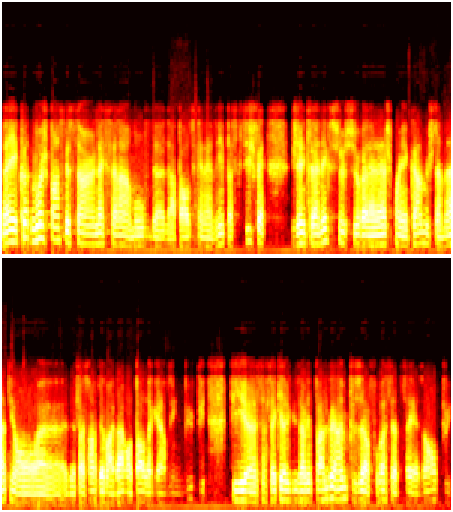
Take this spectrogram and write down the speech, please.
Ben écoute, moi je pense que c'est un excellent move de, la part du Canadien parce que si je fais j'ai une chronique sur, sur justement, puis on euh, de façon hebdomadaire, on parle de gardien de but, puis, puis euh, ça fait que j'en ai parlé même plusieurs fois cette saison. Puis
